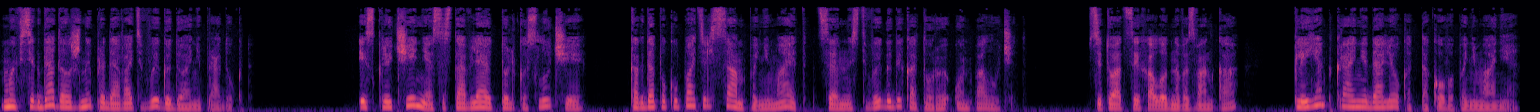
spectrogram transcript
Мы всегда должны продавать выгоду, а не продукт. Исключения составляют только случаи, когда покупатель сам понимает ценность выгоды, которую он получит. В ситуации холодного звонка клиент крайне далек от такого понимания.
